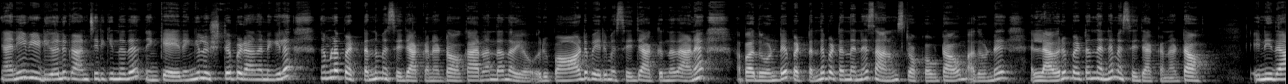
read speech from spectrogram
ഞാൻ ഈ വീഡിയോയിൽ കാണിച്ചിരിക്കുന്നത് നിങ്ങൾക്ക് ഏതെങ്കിലും ഇഷ്ടപ്പെടാന്നുണ്ടെങ്കിൽ നമ്മൾ പെട്ടെന്ന് മെസ്സേജ് ആക്കണം കേട്ടോ കാരണം എന്താണെന്നറിയോ? ഒരുപാട് പേര് മെസ്സേജ് ആക്കുന്നതാണ്. അപ്പോൾ അതുകൊണ്ട് പെട്ടെന്ന് പെട്ടെന്ന് തന്നെ സാധനം സ്റ്റോക്ക് ഔട്ട് ആവും. അതുകൊണ്ട് എല്ലാവരും പെട്ടെന്ന് തന്നെ മെസ്സേജ് ആക്കണം കേട്ടോ ഇനി ഇതാ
